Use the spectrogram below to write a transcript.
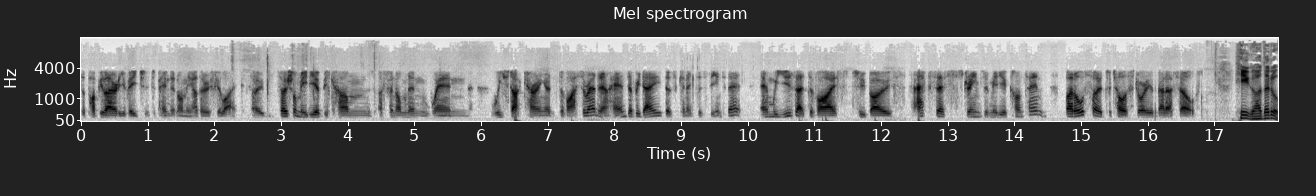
the popularity of each is dependent on the other, if you like. So, social media becomes a phenomenon when we start carrying a device around in our hands every day that's connected to the internet, and we use that device to both access streams of media content, but also to tell a story about ourselves. ಹೀಗಾದರೂ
